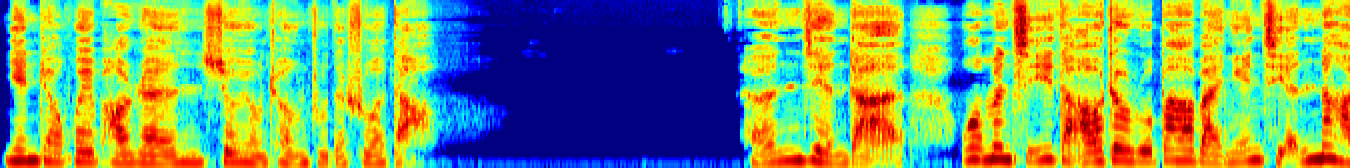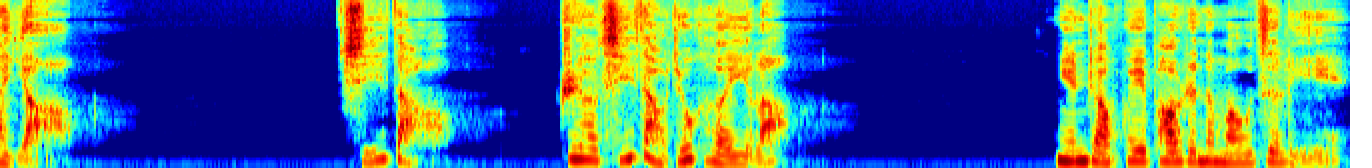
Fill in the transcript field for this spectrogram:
年长灰袍人胸有成竹的说道：“很简单，我们祈祷，正如八百年前那样。祈祷，只要祈祷就可以了。”年长灰袍人的眸子里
